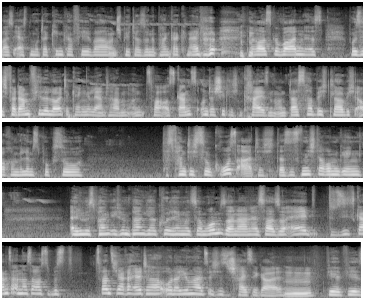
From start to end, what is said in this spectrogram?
was erst Mutter-Kind-Café war und später so eine Punkerkneipe daraus geworden ist, wo sich verdammt viele Leute kennengelernt haben und zwar aus ganz unterschiedlichen Kreisen. Und das habe ich, glaube ich, auch in Wilhelmsburg so, das fand ich so großartig, dass es nicht darum ging, ey, du bist Punk, ich bin Punk, ja cool, hängen wir zusammen rum, sondern es war so, ey, du siehst ganz anders aus, du bist 20 Jahre älter oder jünger als ich, ist scheißegal. Wir, wir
